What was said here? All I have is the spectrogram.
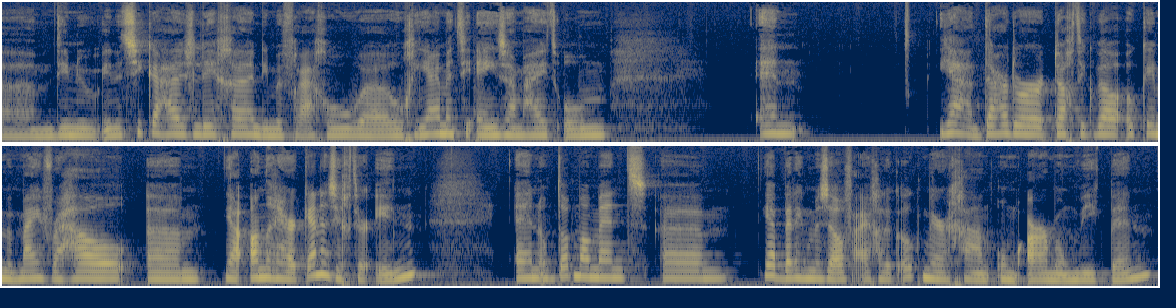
um, die nu in het ziekenhuis liggen. En die me vragen hoe, uh, hoe ging jij met die eenzaamheid om? En ja, daardoor dacht ik wel, oké, met mijn verhaal, um, ja, anderen herkennen zich erin. En op dat moment um, ja, ben ik mezelf eigenlijk ook meer gaan omarmen om wie ik ben.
